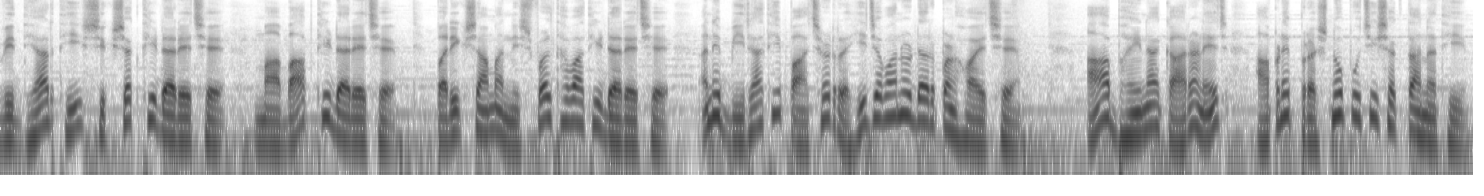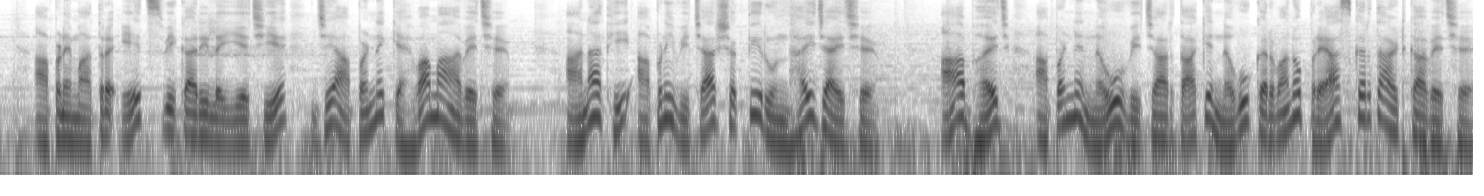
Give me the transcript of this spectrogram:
વિદ્યાર્થી શિક્ષકથી ડરે છે મા બાપથી ડરે છે પરીક્ષામાં નિષ્ફળ થવાથી ડરે છે અને બીજાથી પાછળ રહી જવાનો ડર પણ હોય છે. આ ભયના કારણે જ આપણે પ્રશ્નો પૂછી શકતા નથી. આપણે માત્ર એ જ સ્વીકારી લઈએ છીએ જે આપણને કહેવામાં આવે છે. આનાથી આપણી વિચારશક્તિ રૂંધાઈ જાય છે. આ ભય જ આપણને નવું વિચારતા કે નવું કરવાનો પ્રયાસ કરતા અટકાવે છે.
